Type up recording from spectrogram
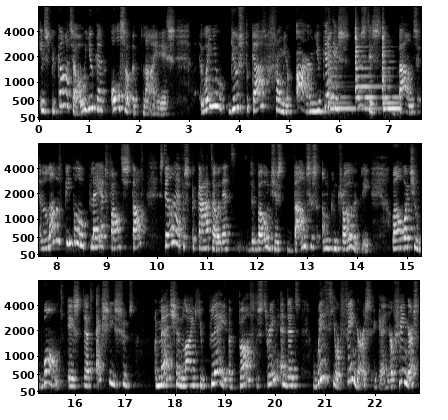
in spiccato, you can also apply this. When you do spiccato from your arm, you get this just this bounce. And a lot of people who play advanced stuff still have a spiccato that the bow just bounces uncontrollably. Well, what you want is that actually should imagine like you play above the string and that with your fingers, again your fingers,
